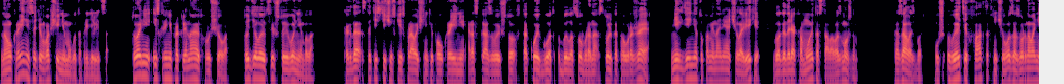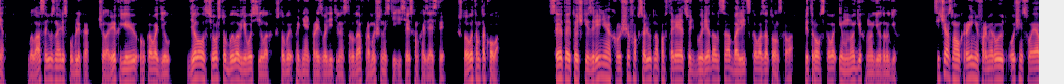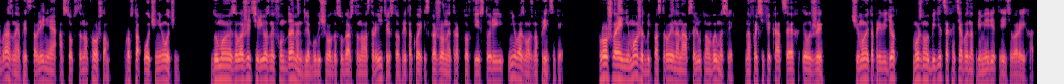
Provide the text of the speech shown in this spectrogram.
На Украине с этим вообще не могут определиться. То они искренне проклинают Хрущева, то делают вид, что его не было. Когда статистические справочники по Украине рассказывают, что в такой год было собрано столько-то урожая, нигде нет упоминания о человеке, благодаря кому это стало возможным. Казалось бы, уж в этих фактах ничего зазорного нет. Была союзная республика, человек ею руководил, делал все, что было в его силах, чтобы поднять производительность труда в промышленности и сельском хозяйстве. Что в этом такого? С этой точки зрения Хрущев абсолютно повторяет судьбу Реданса, Болицкого, Затонского, Петровского и многих-многих других. Сейчас на Украине формируют очень своеобразное представление о собственном прошлом, просто очень и очень. Думаю, заложить серьезный фундамент для будущего государственного строительства при такой искаженной трактовке истории невозможно в принципе. Прошлое не может быть построено на абсолютном вымысле, на фальсификациях и лжи. К чему это приведет – можно убедиться хотя бы на примере Третьего Рейха.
